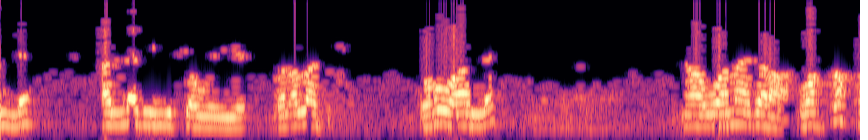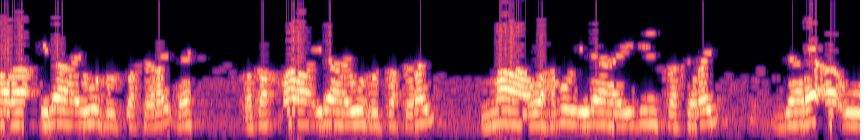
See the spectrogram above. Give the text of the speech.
alle alladii midka weeye bal allah wa huwa alle wamaa daraa wasakara ilaahay wuxuu sakiray dheh wasakara ilaahay wuxuu sakiray maa waxbuu ilaahay idiin sakiray dara'a uu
